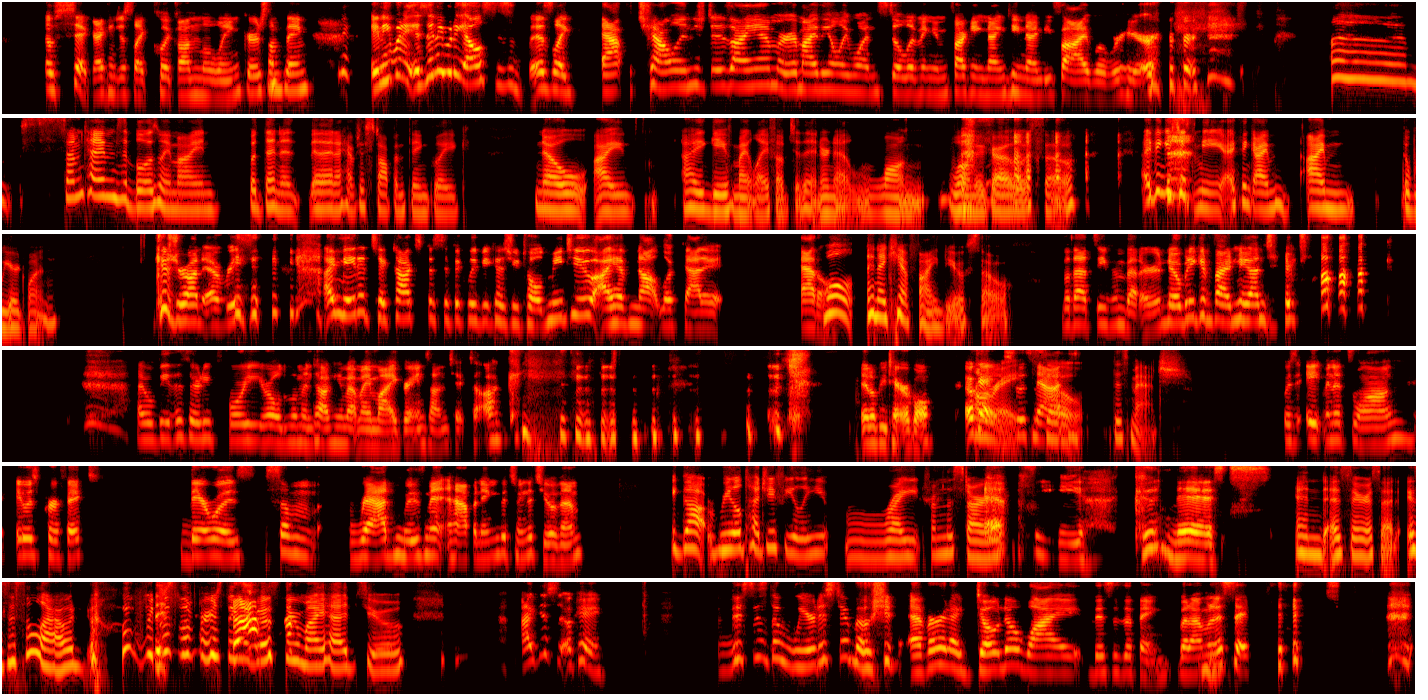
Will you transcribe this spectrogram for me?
oh, sick! I can just like click on the link or something. Mm-hmm. Yeah. Anybody is anybody else as, as like app challenged as I am, or am I the only one still living in fucking 1995 over here? Um, sometimes it blows my mind, but then it, then I have to stop and think like, no, I I gave my life up to the internet long long ago. so I think it's just me. I think I'm I'm the weird one. because you're on everything. I made a TikTok specifically because you told me to. I have not looked at it at all. Well, and I can't find you, so but that's even better. Nobody can find me on TikTok. I will be the 34 year old woman talking about my migraines on TikTok. It'll be terrible. Okay, right, so this match so this match. was eight minutes long. It was perfect. There was some rad movement happening between the two of them. It got real touchy feely right from the start. Goodness. And as Sarah said, is this allowed? Which is the first thing that goes through my head too. I just okay. This is the weirdest emotion ever, and I don't know why this is a thing, but I'm gonna mm. say it,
